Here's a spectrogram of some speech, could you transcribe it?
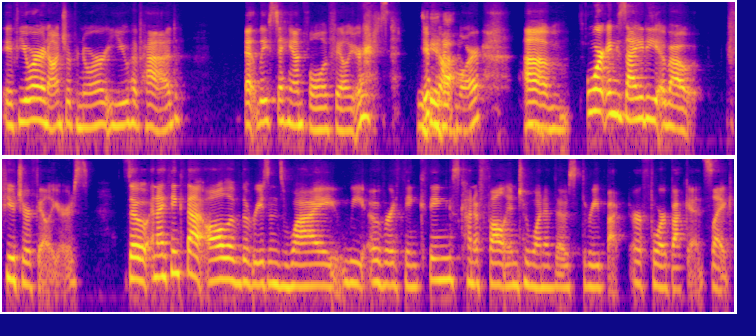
If you are an entrepreneur, you have had at least a handful of failures, if yeah. not more, um, or anxiety about future failures. So, and I think that all of the reasons why we overthink things kind of fall into one of those three buck or four buckets. Like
